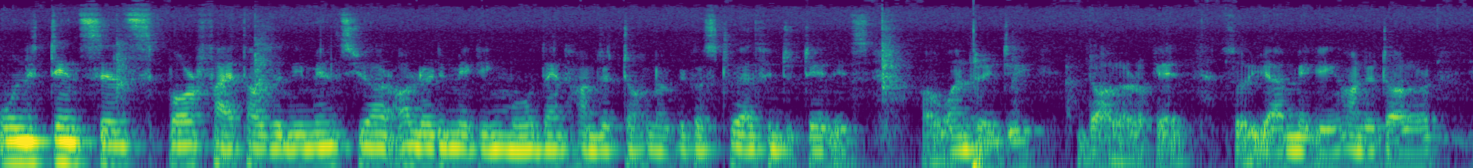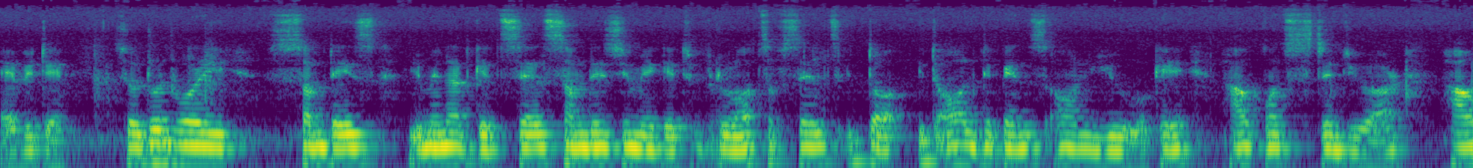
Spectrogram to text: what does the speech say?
only 10 sales per 5000 emails you are already making more than 100 dollar because 12 into 10 is uh, 120 dollar okay? So you are making 100 dollar every day. So don't worry some days you may not get sales some days you may get lots of sales. It all, it all depends on you okay? How consistent you are how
